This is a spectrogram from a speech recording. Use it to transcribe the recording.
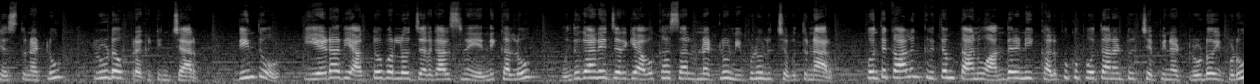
చేస్తున్నట్లు ట్రూడో ప్రకటించారు. దీంతో ఈ ఏడాది అక్టోబర్లో జరగాల్సిన ఎన్నికల్లో ముందుగానే జరిగే అవకాశాలున్నట్లు నిపుణులు చెబుతున్నారు. కొంతకాలం క్రితం తాను అందరినీ కలుపుకుపోతానంటూ చెప్పిన ట్రూడో ఇప్పుడు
